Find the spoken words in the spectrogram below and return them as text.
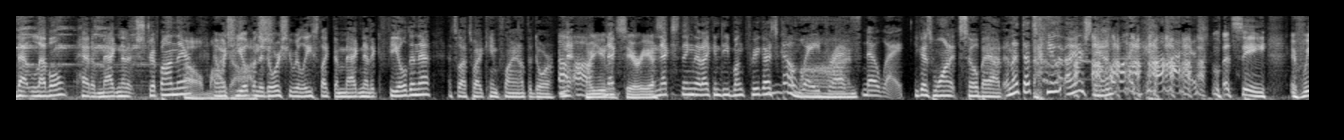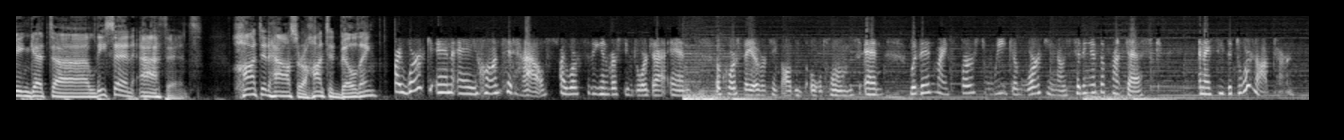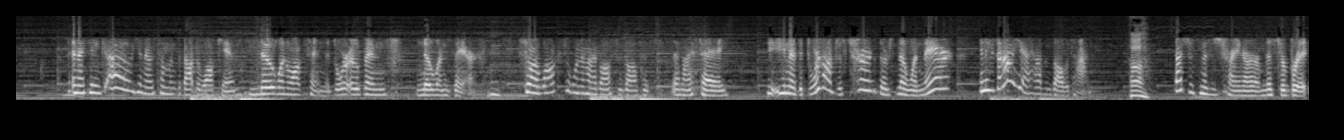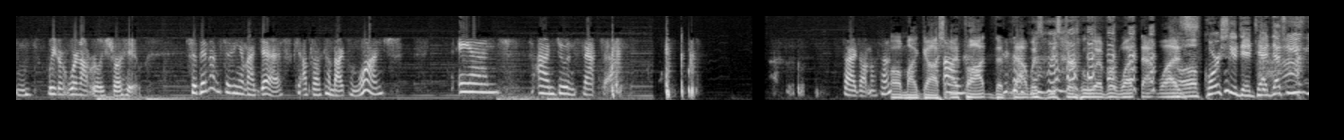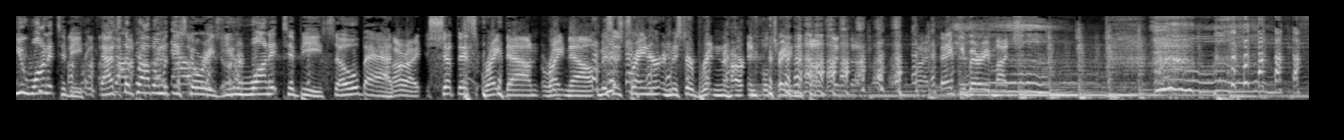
That level had a magnetic strip on there. Oh, my And when she opened the door, she released like the magnetic field in that. And so that's why it came flying out the door. Ne- Are you even next, serious? Next thing that I can debunk for you guys, come. No come way, on. Drex. No way. You guys want it so bad. And that, that's cute. I understand. Oh my gosh. Let's see if we can get uh, Lisa in Athens. Haunted house or a haunted building? I work in a haunted house. I work for the University of Georgia, and of course, they overtake all these old homes. And within my first week of working, I was sitting at the front desk, and I see the doorknob turn. And I think, oh, you know, someone's about to walk in. No one walks in. The door opens. No one's there. So I walk to one of my boss's office, and I say, "Y- you know, the doorknob just turned. There's no one there. And he said, oh, yeah, it happens all the time Huh. That's just Mrs. Trainer or Mr. Britton. We don't, we're not really sure who. So then I'm sitting at my desk after I come back from lunch, and I'm doing Snapchat. Sorry, I dropped my phone. Oh my gosh! I Um. thought that that was Mister Whoever what that was. Oh, of course you did, Tad. That's what you you want it to be. That's the problem with these stories. You want it to be so bad. All right, shut this right down right now. Mrs. Trainer and Mr. Britton are infiltrating the phone system. All right, thank you very much.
